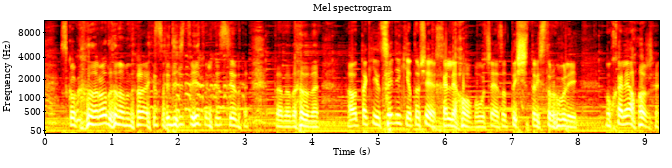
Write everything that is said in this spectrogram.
сколько народу нам нравится в действительности. Да, да, да, да, да. А вот такие ценники, это вообще халява получается, 1300 рублей. Ну, халява же.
